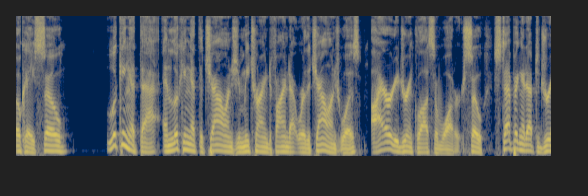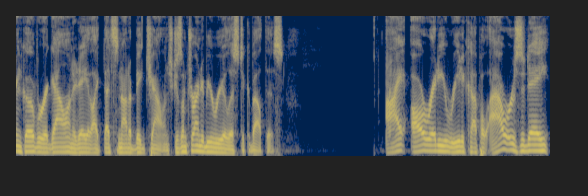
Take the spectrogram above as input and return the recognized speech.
Okay, so looking at that and looking at the challenge and me trying to find out where the challenge was, I already drink lots of water. So stepping it up to drink over a gallon a day, like that's not a big challenge because I'm trying to be realistic about this. I already read a couple hours a day.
